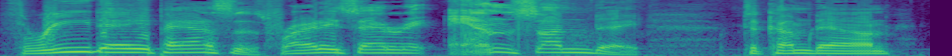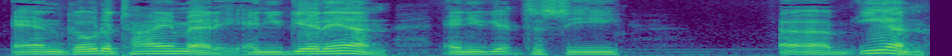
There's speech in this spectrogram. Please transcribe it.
three day passes, Friday, Saturday, and Sunday, to come down and go to Time Eddy. And you get in and you get to see uh, Ian.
